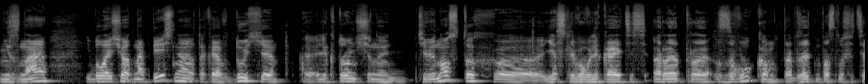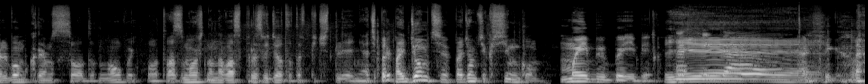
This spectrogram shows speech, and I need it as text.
не знаю. И была еще одна песня, такая в духе э, электронщины 90-х. Э, Если вы увлекаетесь ретро-звуком, то обязательно послушайте альбом Крем Сода новый. Вот, возможно, на вас произведет это впечатление. А теперь пойдемте, пойдемте к синглам. Maybe Baby. Е-е-е. Офига.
